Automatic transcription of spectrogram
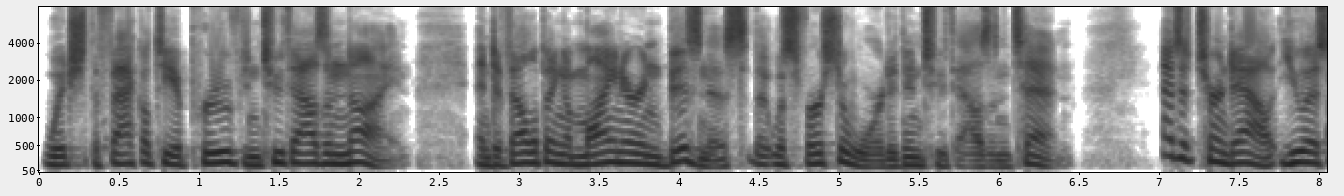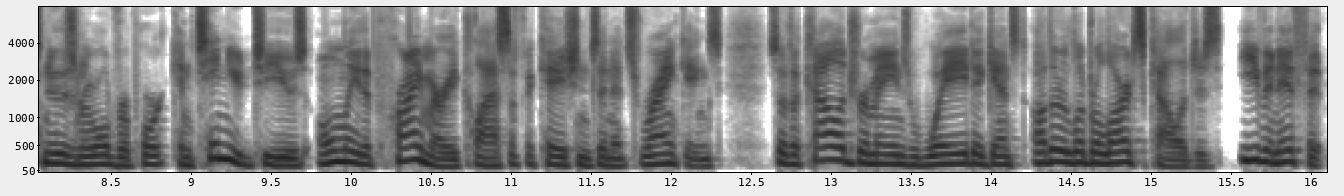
which the faculty approved in 2009, and developing a minor in business that was first awarded in 2010. As it turned out, US News and World Report continued to use only the primary classifications in its rankings, so the college remains weighed against other liberal arts colleges, even if it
